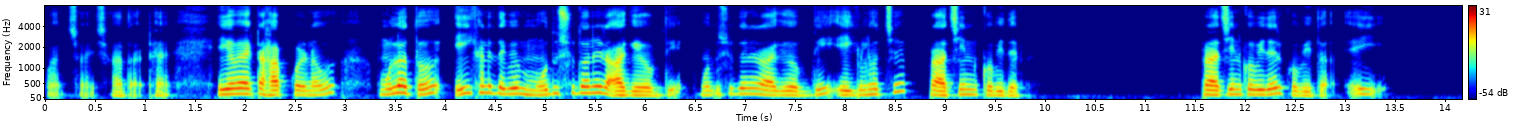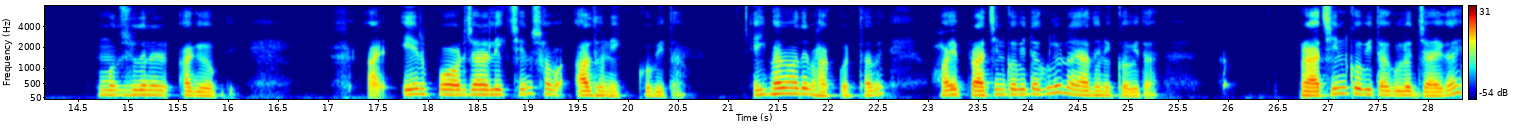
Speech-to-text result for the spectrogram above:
পাঁচ, ছয়, সাত, আট হ্যাঁ এইভাবে একটা হাফ করে নেব। মূলত এইখানে দেখবে মধুসূদনের আগে অবধি, মধুসূদনের আগে অবধি এইগুলো হচ্ছে প্রাচীন কবিদের প্রাচীন কবিদের কবিতা। এই মধুসূদনের আগে অবধি। আর এরপর যারা লিখছেন, সব আধুনিক কবিতা। এইভাবে আমাদের ভাগ করতে হবে। হয় প্রাচীন কবিতাগুলো, নয় আধুনিক কবিতা। প্রাচীন কবিতাগুলোর জায়গায়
